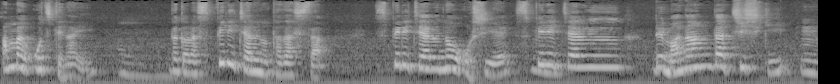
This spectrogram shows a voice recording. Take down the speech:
あんまり落ちてない。だからスピリチュアルの正しさ。スピリチュアルの教え。スピリチュアルで学んだ知識うん。っ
